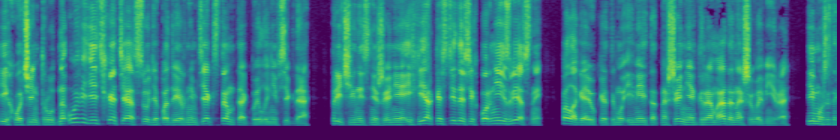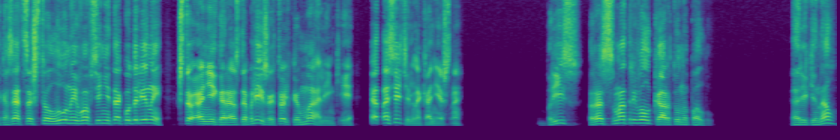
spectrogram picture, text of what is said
Их очень трудно увидеть, хотя, судя по древним текстам, так было не всегда. Причины снижения их яркости до сих пор неизвестны. Полагаю, к этому имеет отношение громада нашего мира. И может оказаться, что луны вовсе не так удалены, что они гораздо ближе, только маленькие. Относительно, конечно. Брис рассматривал карту на полу. «Оригинал?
